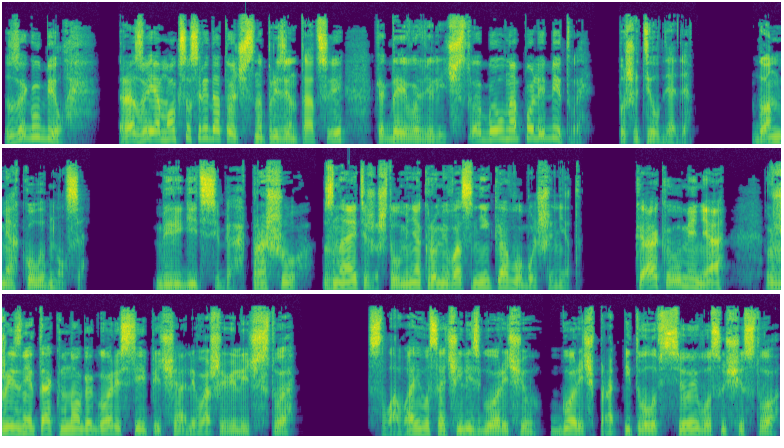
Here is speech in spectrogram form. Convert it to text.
Загубил. Разве я мог сосредоточиться на презентации, когда его величество был на поле битвы? Пошутил дядя. Гон мягко улыбнулся. «Берегите себя, прошу. Знаете же, что у меня кроме вас никого больше нет». «Как и у меня. В жизни так много горести и печали, ваше величество». Слова его сочились горечью, горечь пропитывала все его существо.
